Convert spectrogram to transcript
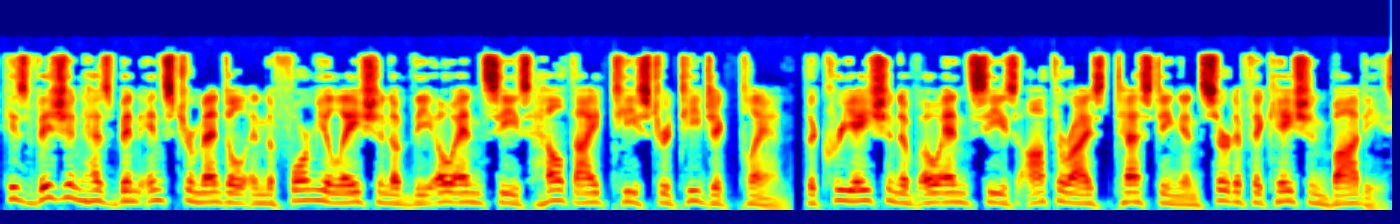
His vision has been instrumental in the formulation of the ONC's Health IT Strategic Plan, the creation of ONC's authorized testing and certification bodies,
